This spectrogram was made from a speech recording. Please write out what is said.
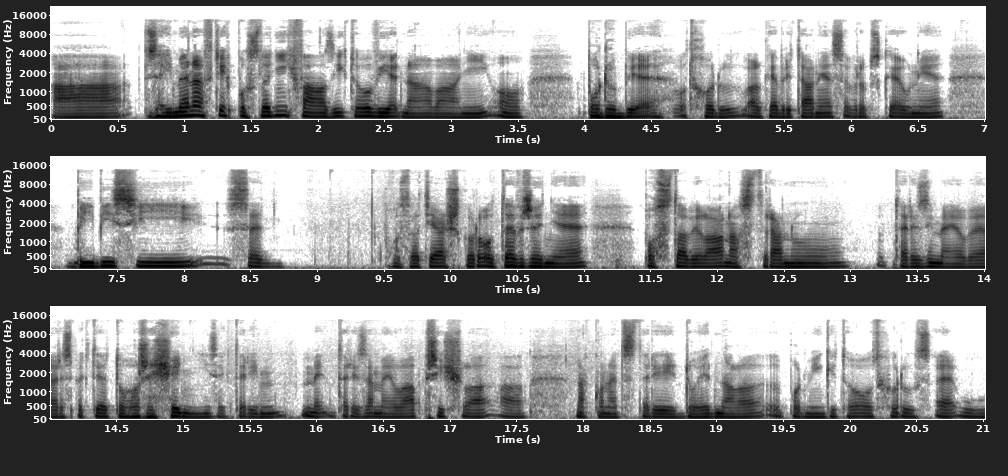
A zejména v těch posledních fázích toho vyjednávání o podobě odchodu Velké Británie z Evropské unie, BBC se v podstatě až skoro otevřeně postavila na stranu Terezy Mayové, respektive toho řešení, se kterým Tereza Mayová přišla a nakonec tedy dojednala podmínky toho odchodu z EU.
